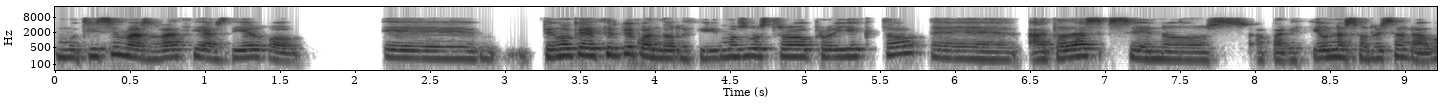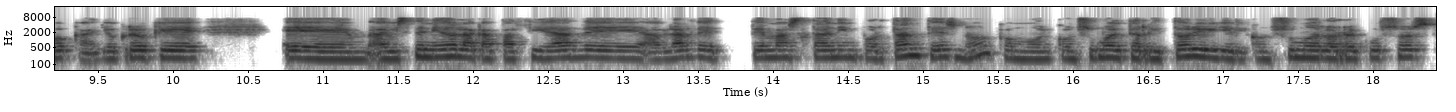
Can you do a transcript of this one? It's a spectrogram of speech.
Muchísimas gracias, Diego. Eh, tengo que decir que cuando recibimos vuestro proyecto, eh, a todas se nos apareció una sonrisa en la boca. Yo creo que eh, habéis tenido la capacidad de hablar de temas tan importantes ¿no? como el consumo del territorio y el consumo de los recursos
